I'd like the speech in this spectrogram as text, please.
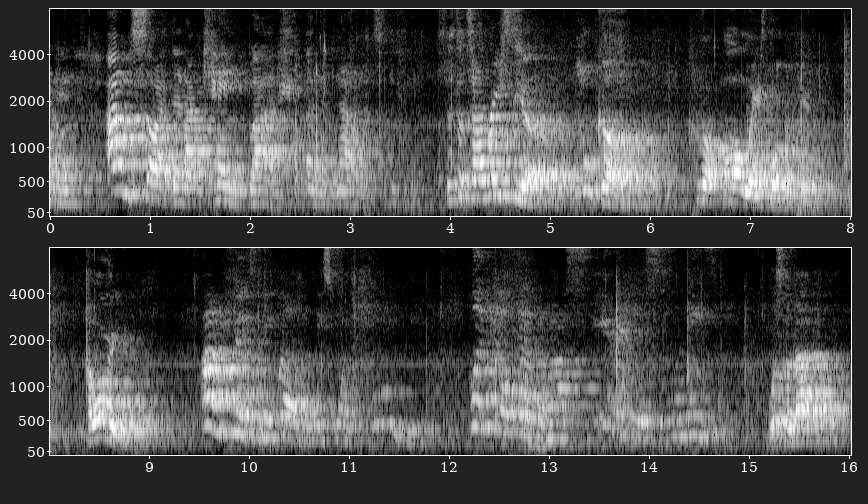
morning. I'm sorry that I came by unannounced. Sister Tyresia, welcome. You are always welcome here. How are you? I'm physically well, at least one can be. But however, my spirit is uneasy. What's the matter?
